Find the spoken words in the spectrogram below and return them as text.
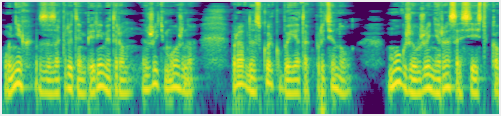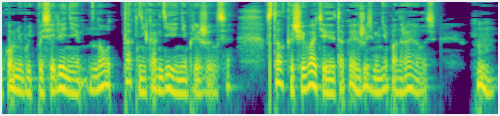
У них за закрытым периметром жить можно. Правда, сколько бы я так протянул? Мог же уже не раз осесть в каком-нибудь поселении, но вот так никогде и не прижился. Стал кочевать, и такая жизнь мне понравилась. Хм,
